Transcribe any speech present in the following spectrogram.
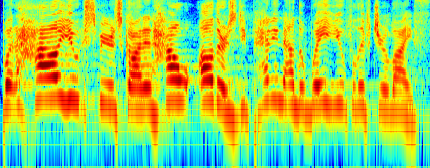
But how you experience God and how others, depending on the way you've lived your life.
